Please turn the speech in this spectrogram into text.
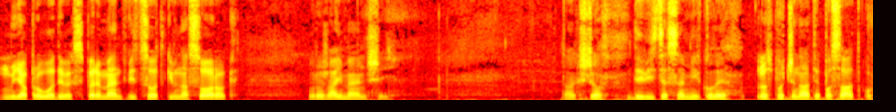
Ну, Я проводив експеримент відсотків на 40, врожай менший. Так що дивіться самі, коли розпочинати посадку.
